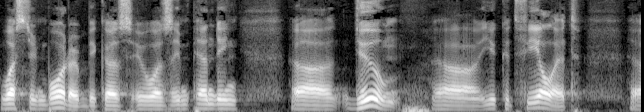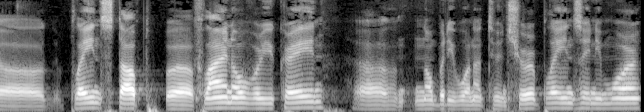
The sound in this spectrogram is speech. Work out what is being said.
western border because it was impending doom. you could feel it. planes stopped flying over Ukraine. Uh, nobody wanted to insure planes anymore.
